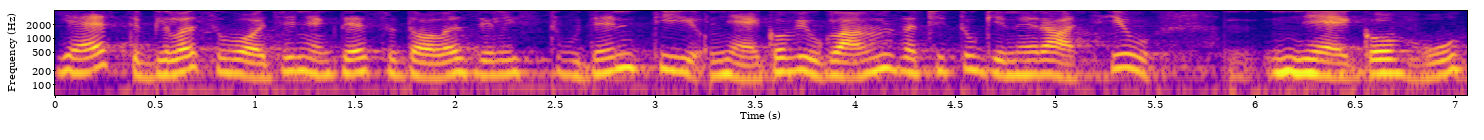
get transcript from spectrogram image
Jeste, bila su vođenja gde su dolazili studenti njegovi, uglavnom znači tu generaciju njegovu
